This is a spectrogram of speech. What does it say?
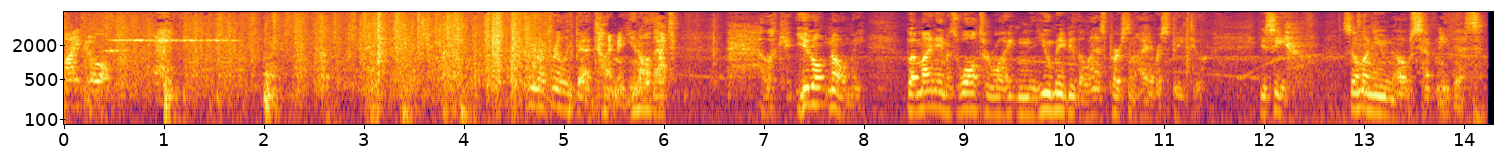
Michael. You have really bad timing, you know that? Look, you don't know me, but my name is Walter White, and you may be the last person I ever speak to. You see, someone you know sent me this.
